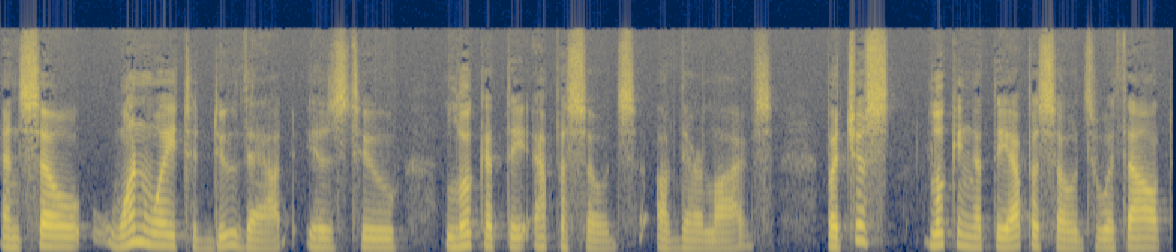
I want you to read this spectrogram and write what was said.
And so, one way to do that is to look at the episodes of their lives. But just looking at the episodes without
